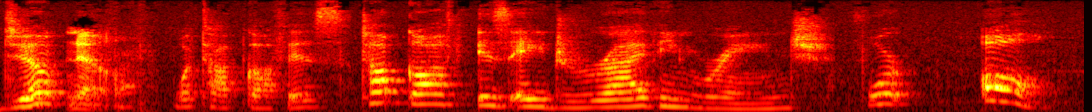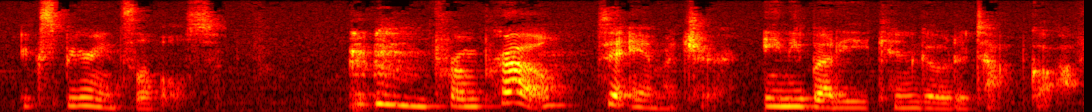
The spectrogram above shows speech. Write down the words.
Don't know what Top Golf is, Top Golf is a driving range for all experience levels. from pro to amateur. Anybody can go to Top Golf.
